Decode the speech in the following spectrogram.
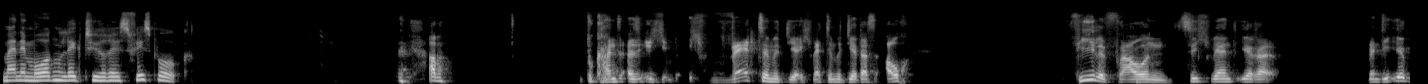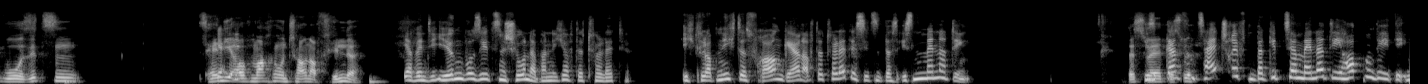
meine Morgenlektüre ist Facebook. Aber du kannst, also ich, ich wette mit dir, ich wette mit dir, dass auch viele Frauen sich während ihrer, wenn die irgendwo sitzen, das Handy Ja, aufmachen und schauen auf Tinder. Ja, wenn die irgendwo sitzen, schon, aber nicht auf der Toilette. Ich glaube nicht, dass Frauen gern auf der Toilette sitzen. Das ist ein Männerding. Das Diese wäre, das ganzen wär, Zeitschriften, da gibt's ja Männer, die hocken, die, die,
